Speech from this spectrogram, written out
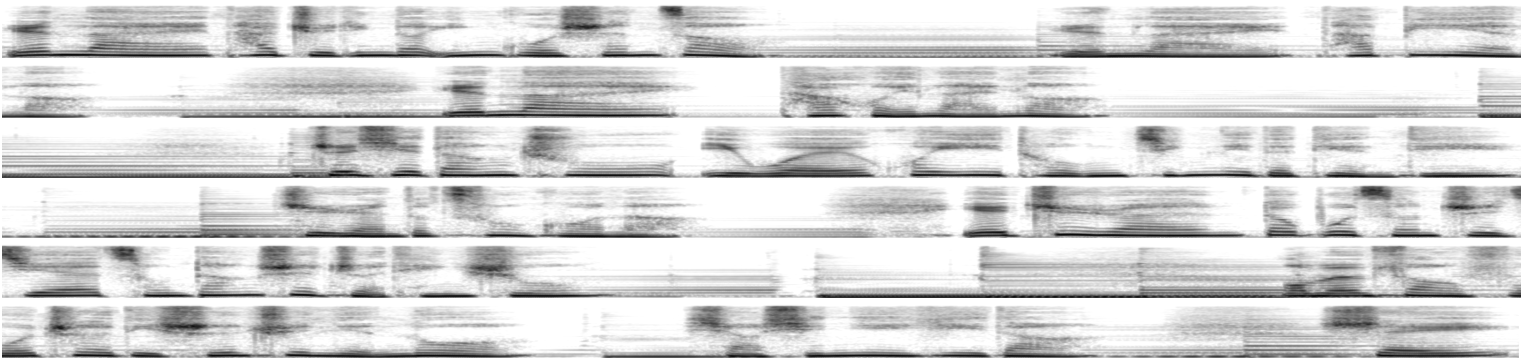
原来他决定到英国深造。原来他毕业了，原来他回来了。这些当初以为会一同经历的点滴，居然都错过了，也居然都不曾直接从当事者听说。我们仿佛彻底失去联络，小心翼翼的，谁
